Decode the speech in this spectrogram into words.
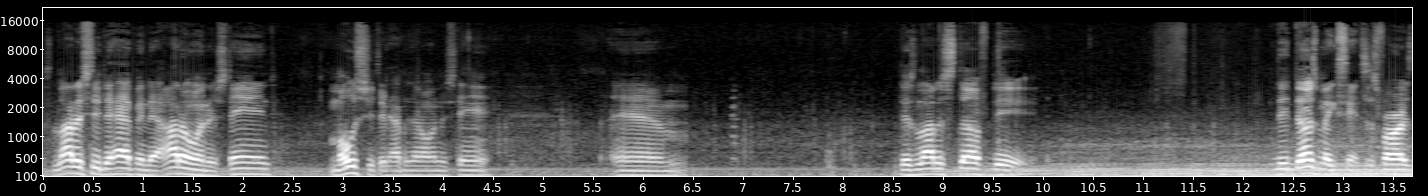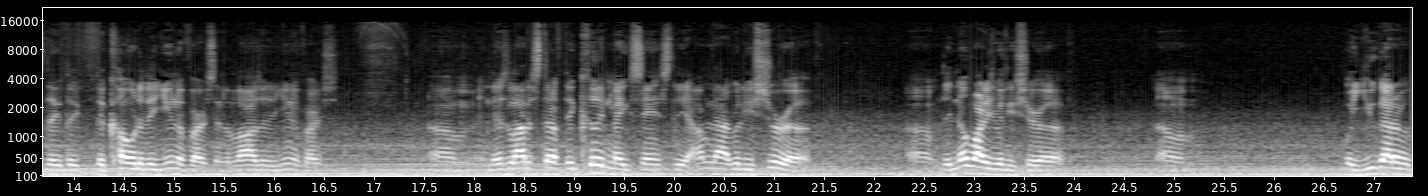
it's a lot of shit that happened that I don't understand. Most shit that happens I don't understand. And there's a lot of stuff that that does make sense as far as the, the, the code of the universe and the laws of the universe. Um, and there's a lot of stuff that could make sense that I'm not really sure of, um, that nobody's really sure of. Um, but you gotta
